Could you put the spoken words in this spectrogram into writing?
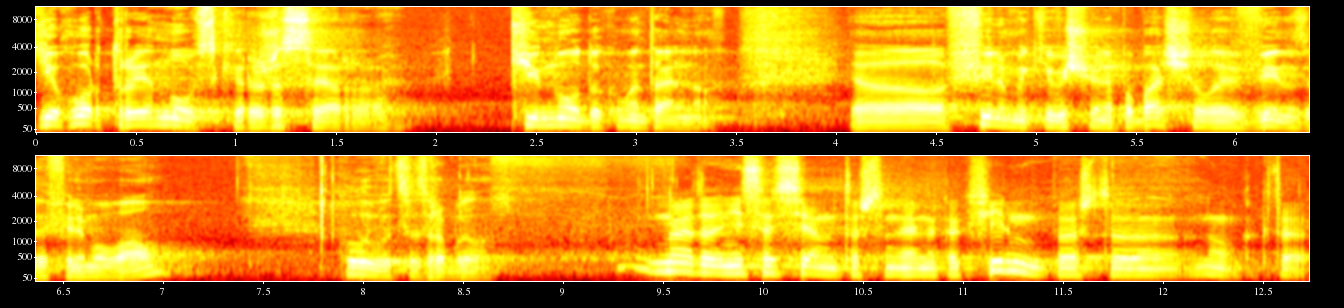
Єгор Трояновський, режисер кіно документального. Е, Фільм, який ви щойно побачили, він зафільмував. Коли ви це зробили? Ну, это не совсем то, что, наверное, как фильм, потому что, ну, как-то,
